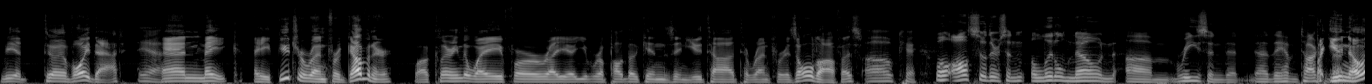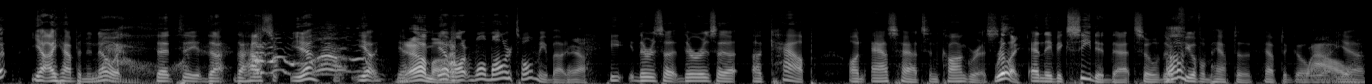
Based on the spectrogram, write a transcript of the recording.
via, to avoid that Yeah. and make a future run for governor while clearing the way for uh, you Republicans in Utah to run for his old office. Okay. Well, also there's an, a little known um, reason that uh, they haven't talked But about. you know it? Yeah, I happen to know it. That the the, the House. Yeah, yeah, yeah. Yeah, Mahler. Mahler- well, Mahler told me about it. Yeah. He there's a there is a, a cap on ass hats in Congress. Really? And they've exceeded that, so Huh. a few of them have to have to go. away. Wow. yeah.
